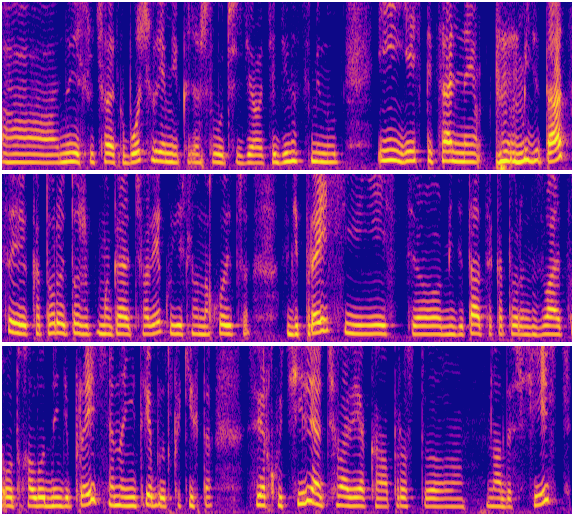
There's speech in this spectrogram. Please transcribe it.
а, но если у человека больше времени, конечно, лучше сделать 11 минут. И есть специальные медитации, которые тоже помогают человеку, если он находится в депрессии. Есть э, медитация, которая называется «От холодной депрессии». Она не требует каких-то сверхусилий от человека, а просто надо сесть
